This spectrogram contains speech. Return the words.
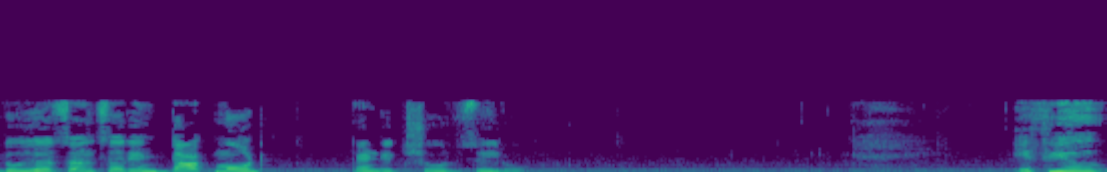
do your sensor in dark mode then it shows 0 if you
